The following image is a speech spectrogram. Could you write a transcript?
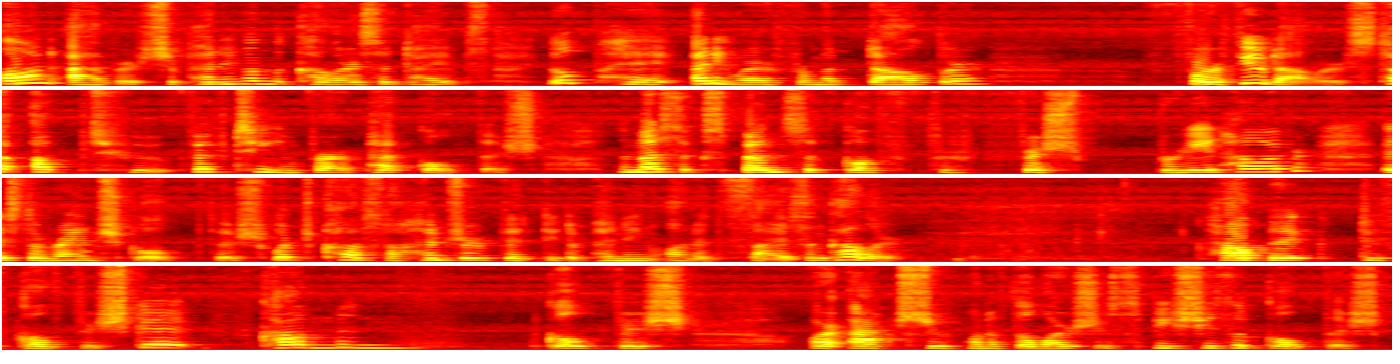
On average, depending on the colors and types, you'll pay anywhere from a dollar for a few dollars to up to 15 for a pet goldfish. The most expensive goldfish breed, however, is the Ranchu goldfish, which costs 150 depending on its size and color. How big do goldfish get? Common goldfish are actually one of the largest species of goldfish,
